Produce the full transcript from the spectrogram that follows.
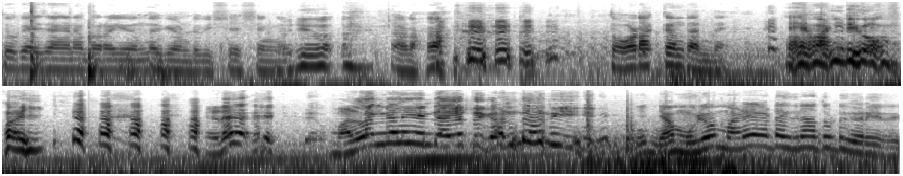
സുഖേഷ് അങ്ങനെ പറയൂ. എന്തൊക്കെയുണ്ട് വിശേഷങ്ങൾ? തുടക്കം തന്നെ. വണ്ടി ഓഫായി. വള്ളംകളി എന്റെ അകത്ത് കണ്ടോ നീ? ഞാൻ മുഴുവൻ മഴയായിട്ടാ ഇതിനകത്തോട്ട് കയറിയത്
